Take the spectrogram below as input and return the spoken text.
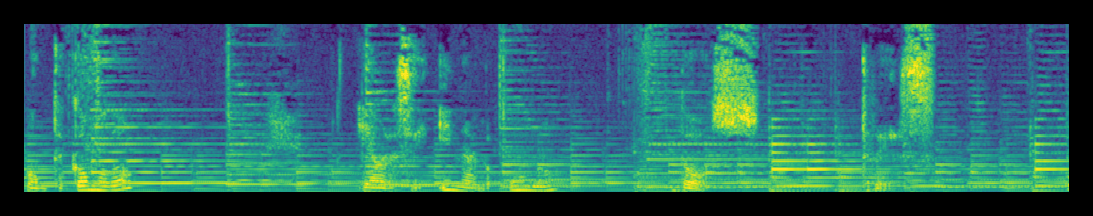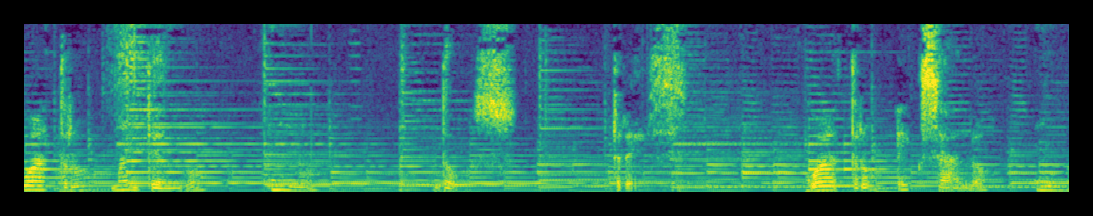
ponte cómodo. Y ahora sí, inhalo. 1, 2, 3, 4, mantengo. 1, 2, 3, 4, exhalo. 1,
